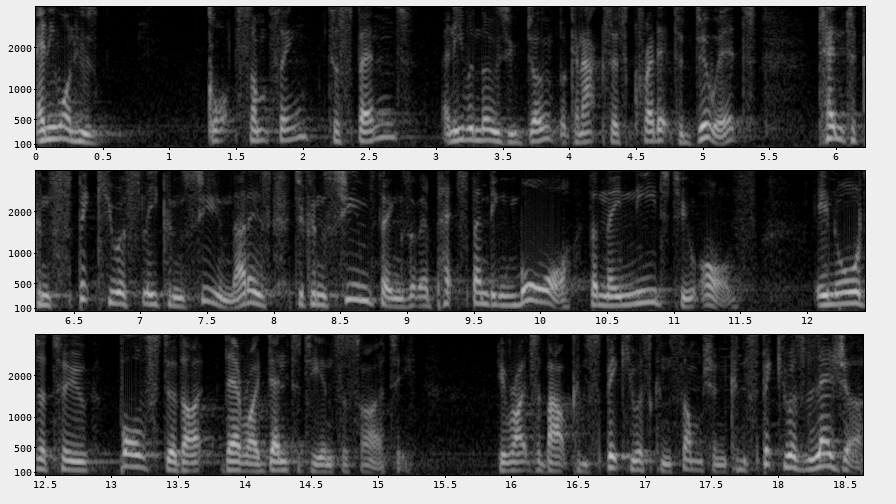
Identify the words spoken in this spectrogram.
anyone who's got something to spend, and even those who don't but can access credit to do it, tend to conspicuously consume. That is, to consume things that they're spending more than they need to of in order to bolster their identity in society. He writes about conspicuous consumption, conspicuous leisure,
